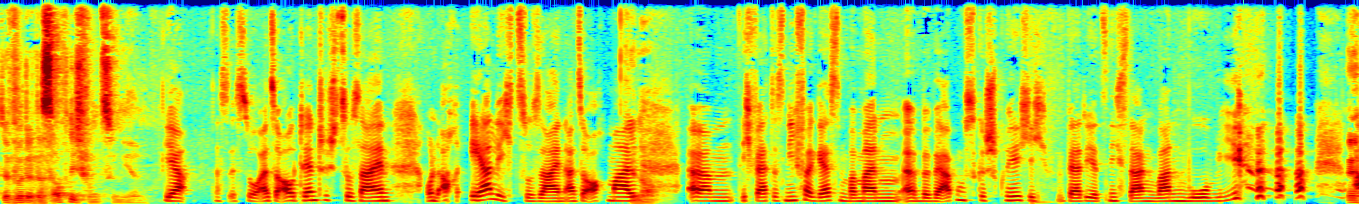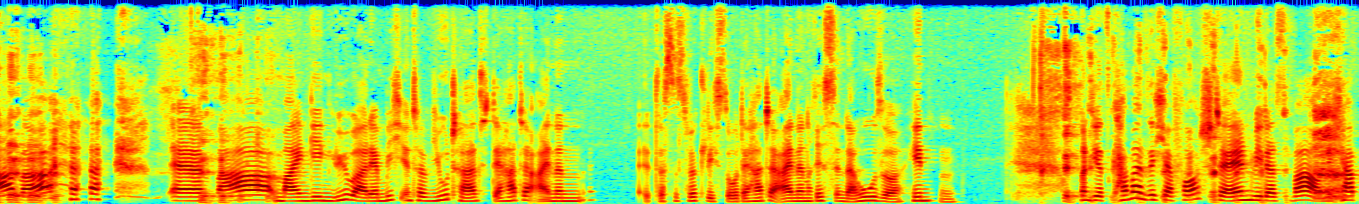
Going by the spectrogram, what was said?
da würde das auch nicht funktionieren. Ja, das ist so. Also authentisch zu sein und auch ehrlich zu sein. Also auch mal, genau. ähm, ich werde es nie vergessen bei meinem äh, Bewerbungsgespräch. Ich werde jetzt nicht sagen, wann, wo, wie. Aber äh, war mein Gegenüber, der mich interviewt hat, der hatte einen, das ist wirklich so, der hatte einen Riss in der Hose hinten. Und jetzt kann man sich ja vorstellen, wie das war. Und ich habe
